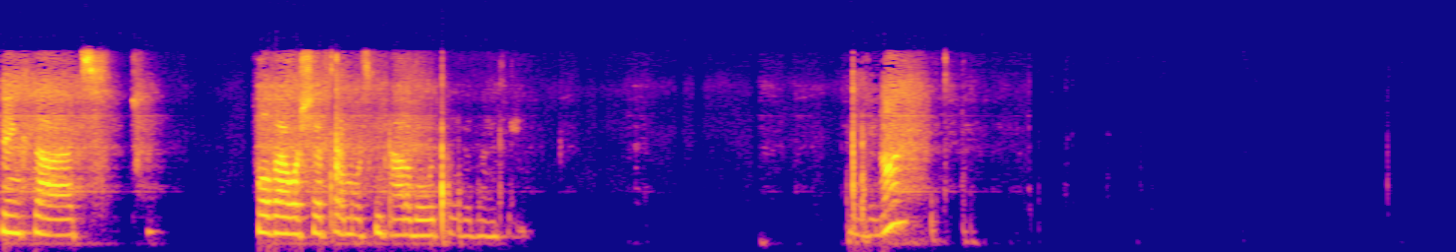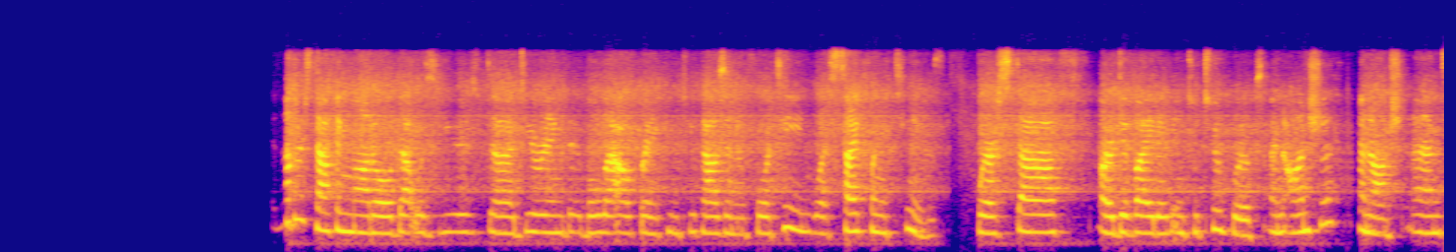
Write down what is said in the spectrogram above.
think that 12 hour shifts are most compatible with COVID 19. Moving on. Another staffing model that was used uh, during the Ebola outbreak in 2014 was cycling teams, where staff are divided into two groups, an on shift and, on sh and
